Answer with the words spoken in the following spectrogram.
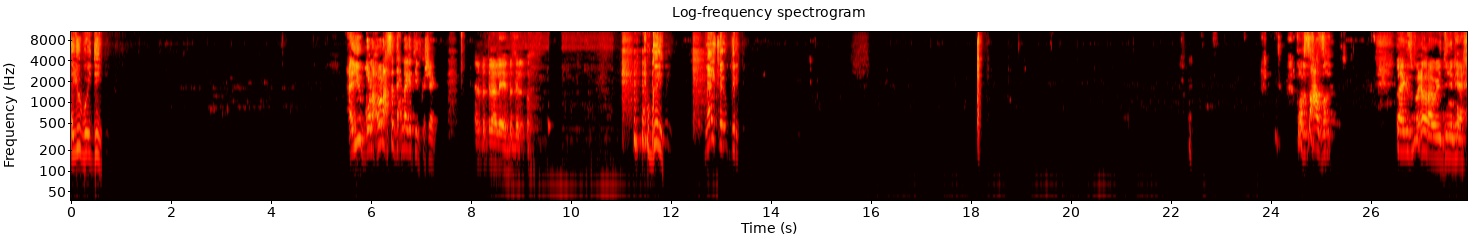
Ayuub weydii ayuub walax walax saddex negative ka sheeg. Leeyahay bedel u geli. Meel kale u geli. Qof saxasa laakiin isbuuci horaa weydiin heekh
